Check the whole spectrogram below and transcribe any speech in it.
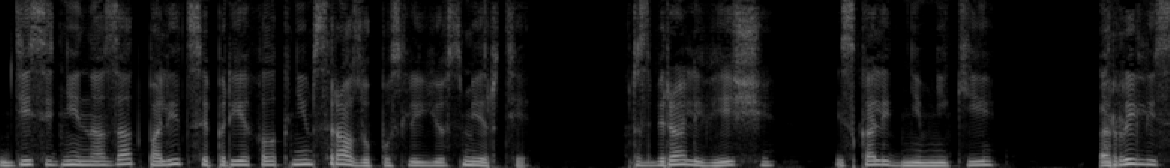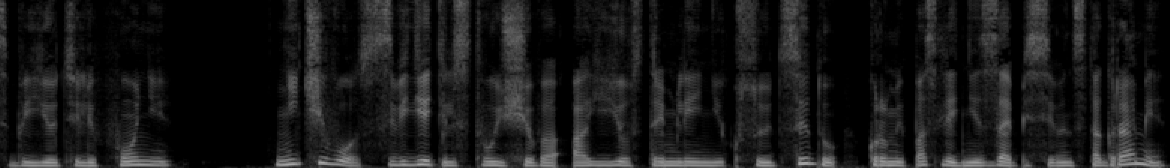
Десять дней назад полиция приехала к ним сразу после ее смерти. Разбирали вещи, искали дневники, рылись в ее телефоне, Ничего свидетельствующего о ее стремлении к суициду, кроме последней записи в Инстаграме,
